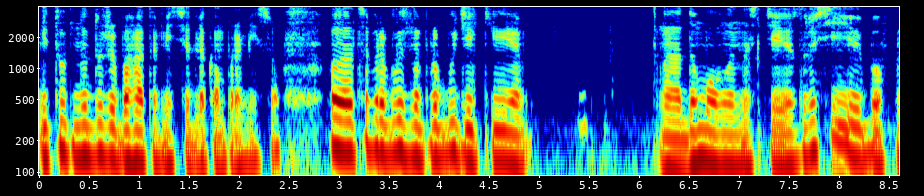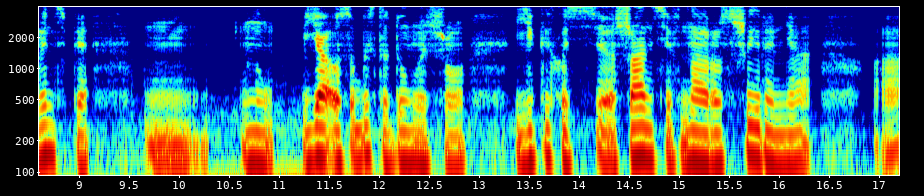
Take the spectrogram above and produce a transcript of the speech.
І тут не дуже багато місця для компромісу. Е, Це приблизно про будь-які домовленості з Росією, бо в принципі, ну, я особисто думаю, що якихось е, шансів на розширення а,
